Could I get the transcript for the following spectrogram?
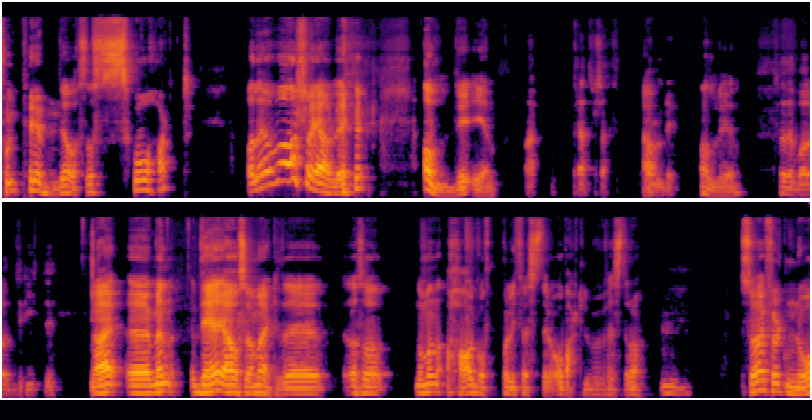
Folk prøvde Mm. også så hardt. Og det var så jævlig. Aldri igjen. Rett og slett. Ja. Aldri. Aldri igjen. Så det er bare å drite i. Nei, eh, men det jeg også har merket det, altså, Når man har gått på litt fester og vært litt på fester, da, så har jeg følt nå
